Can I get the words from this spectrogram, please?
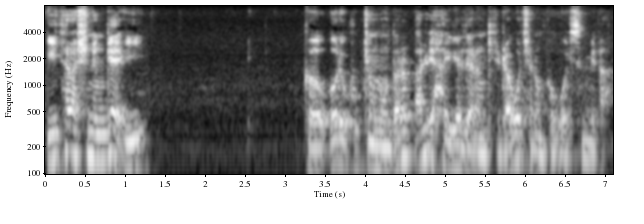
이탈하시는 게 이그 어려 국정농단을 빨리 해결되는 길이라고 저는 보고 있습니다.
